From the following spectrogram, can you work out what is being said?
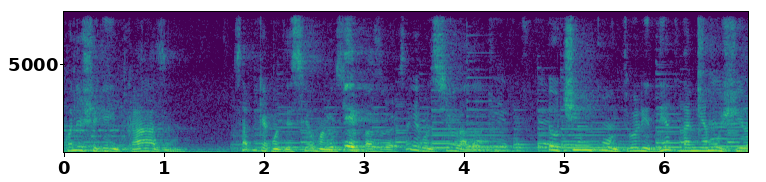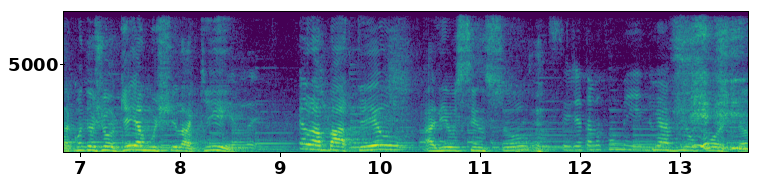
Quando eu cheguei em casa, sabe o que aconteceu, mano? O que, pastor? Sabe o que aconteceu, Lala? Eu tinha um controle dentro da minha mochila. Quando eu joguei a mochila aqui, ela bateu ali o sensor Você já tava com medo. e abriu o portão.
